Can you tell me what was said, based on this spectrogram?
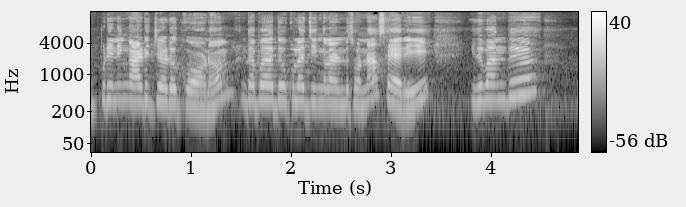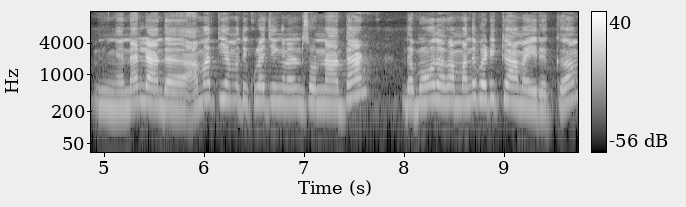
இப்படி நீங்கள் அடித்து எடுக்கணும். இந்த பதத்துக்கு குழச்சிங்களன்னு சொன்னால் சரி. இது வந்து நல்லா அந்த அமர்த்தி அமர்த்தி குழச்சிங்களன்னு சொன்னால் தான் இந்த மோதகம் வந்து வெடிக்காமல் இருக்கும்.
